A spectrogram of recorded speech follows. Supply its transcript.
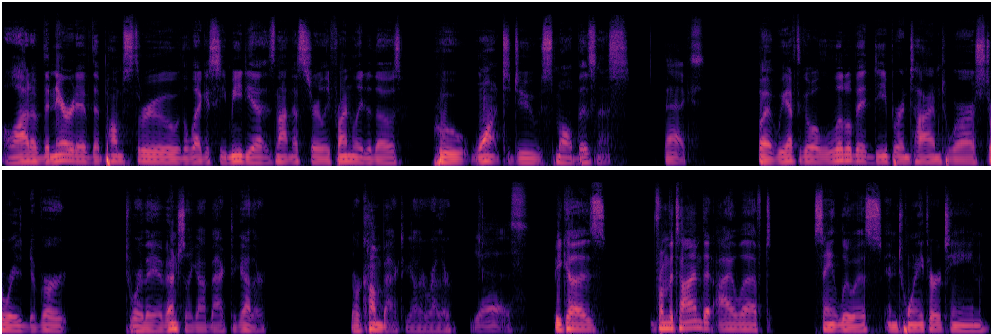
A lot of the narrative that pumps through the legacy media is not necessarily friendly to those who want to do small business Facts. but we have to go a little bit deeper in time to where our stories divert to where they eventually got back together or come back together rather Yes. because from the time that i left st louis in 2013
